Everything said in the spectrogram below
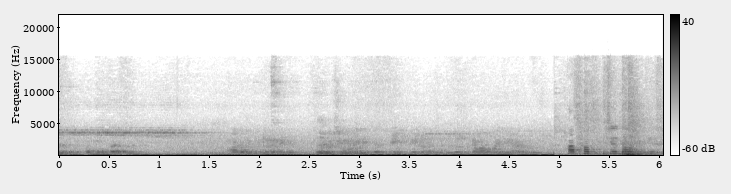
हाफ हाफचे दोन घे.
